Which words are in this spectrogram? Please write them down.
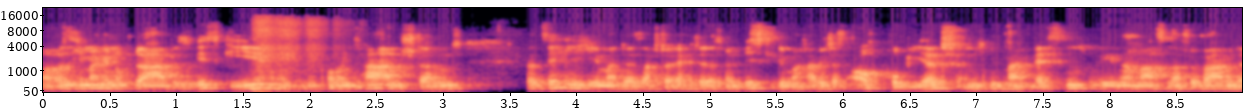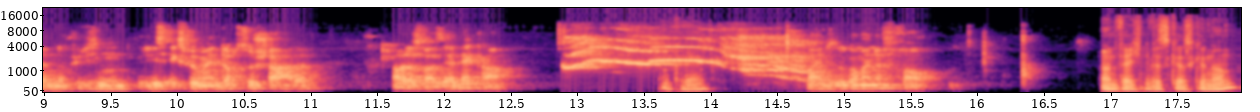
Aber was ich immer genug da habe, ist Whisky. Und in den Kommentaren stand, tatsächlich jemand, der sagte, er hätte das mit Whisky gemacht, habe ich das auch probiert. Nicht mit meinem Besten zugegebenermaßen. Dafür war mir dann für, diesen, für dieses Experiment doch zu schade. Aber das war sehr lecker. Okay. Meinte sogar meine Frau. Und welchen Whisky hast du genommen?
